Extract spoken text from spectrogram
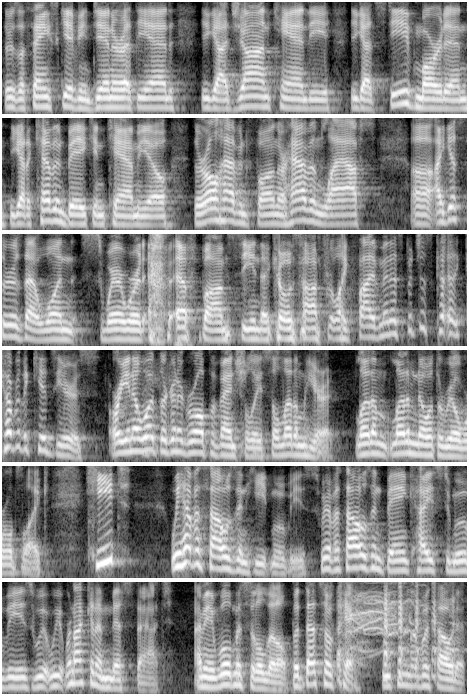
There's a Thanksgiving dinner at the end. You got John Candy, you got Steve Martin, you got a Kevin Bacon cameo. They're all having fun, they're having laughs. Uh, I guess there is that one swear word f bomb scene that goes on for like five minutes, but just co- cover the kids' ears. Or you know what? They're gonna grow up eventually, so let them hear it. Let them let them know what the real world's like. Heat. We have a thousand Heat movies. We have a thousand bank heist movies. We, we, we're not gonna miss that. I mean, we'll miss it a little, but that's okay. We can live without it.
